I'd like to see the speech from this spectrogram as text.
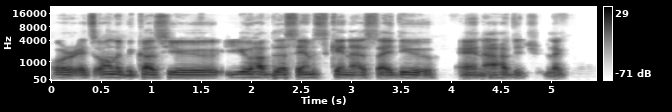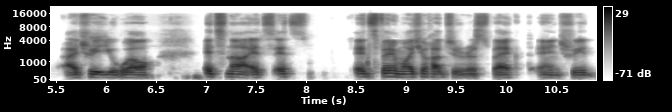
or it's only because you you have the same skin as i do and i have to like i treat you well. It's not it's it's it's very much you have to respect and treat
